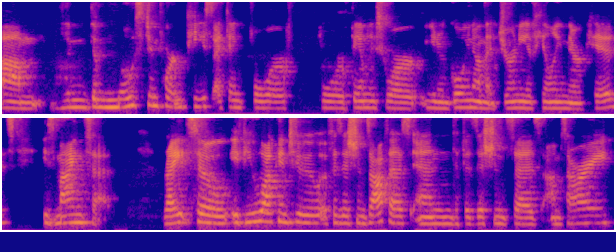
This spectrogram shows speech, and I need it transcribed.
um, the, the most important piece I think for for families who are you know going on that journey of healing their kids is mindset right so if you walk into a physician's office and the physician says i'm sorry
